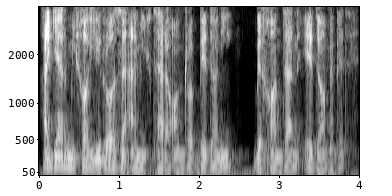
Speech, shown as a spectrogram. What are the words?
اگر می‌خواهی راز عمیقتر آن را بدانی به خواندن ادامه بده.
